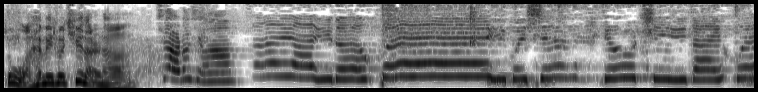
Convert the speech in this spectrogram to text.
这我还没说去哪儿呢。哪儿都行啊。再爱的回归线，有期待会。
